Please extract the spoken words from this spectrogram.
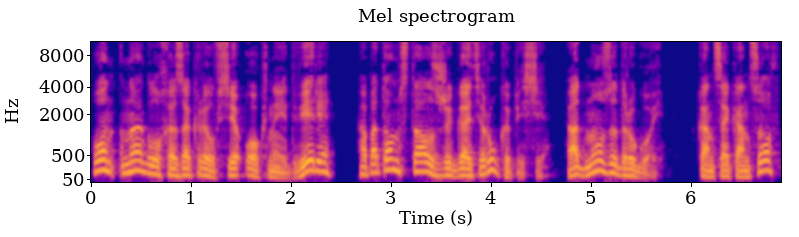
Он наглухо закрыл все окна и двери, а потом стал сжигать рукописи, одну за другой. В конце концов,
